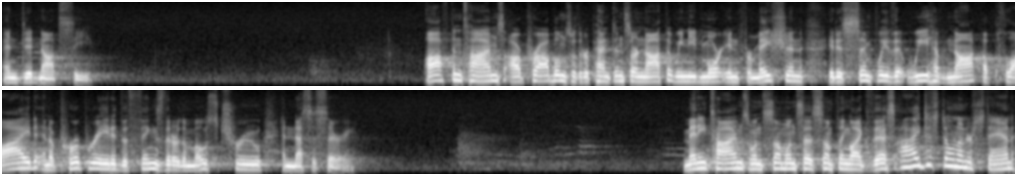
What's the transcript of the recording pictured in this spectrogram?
and did not see. Oftentimes, our problems with repentance are not that we need more information. It is simply that we have not applied and appropriated the things that are the most true and necessary. Many times, when someone says something like this, I just don't understand.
